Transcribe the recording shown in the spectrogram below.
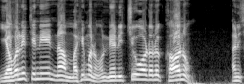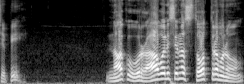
ఎవనికి నా మహిమను నేను ఇచ్చేవాడను కాను అని చెప్పి నాకు రావలసిన స్తోత్రమును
